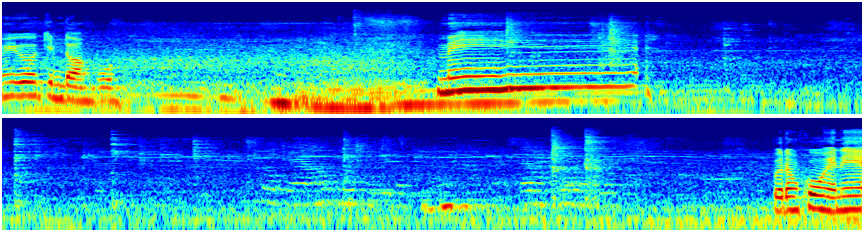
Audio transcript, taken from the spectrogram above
ไม่อยู่กินดองปูแม่เปิดน้ำโค้งให้แน่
